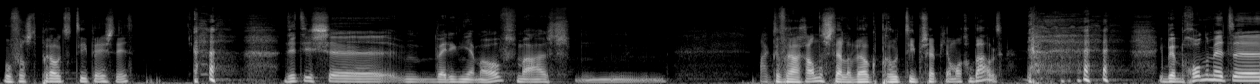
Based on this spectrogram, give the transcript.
Hoeveelste prototype is dit? dit is, uh, weet ik niet uit mijn hoofd, maar... Mm, Laat ik de vraag anders stellen. Welke prototypes heb je allemaal gebouwd? ik ben begonnen met... Uh,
